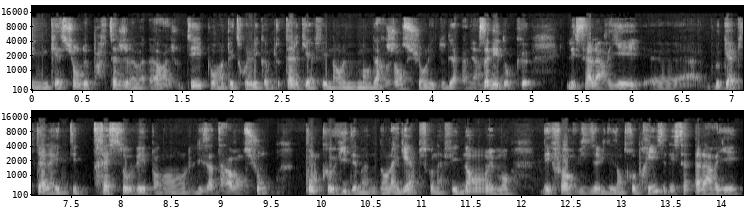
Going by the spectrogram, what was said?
une question de partage de la valeur ajoutée pour un pétrolier comme Total qui a fait énormément d'argent sur les deux dernières années. Donc, les salariés, le capital a été très sauvé pendant les interventions pour le Covid et maintenant la guerre, puisqu'on a fait énormément d'efforts vis-à-vis des entreprises. Les salariés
